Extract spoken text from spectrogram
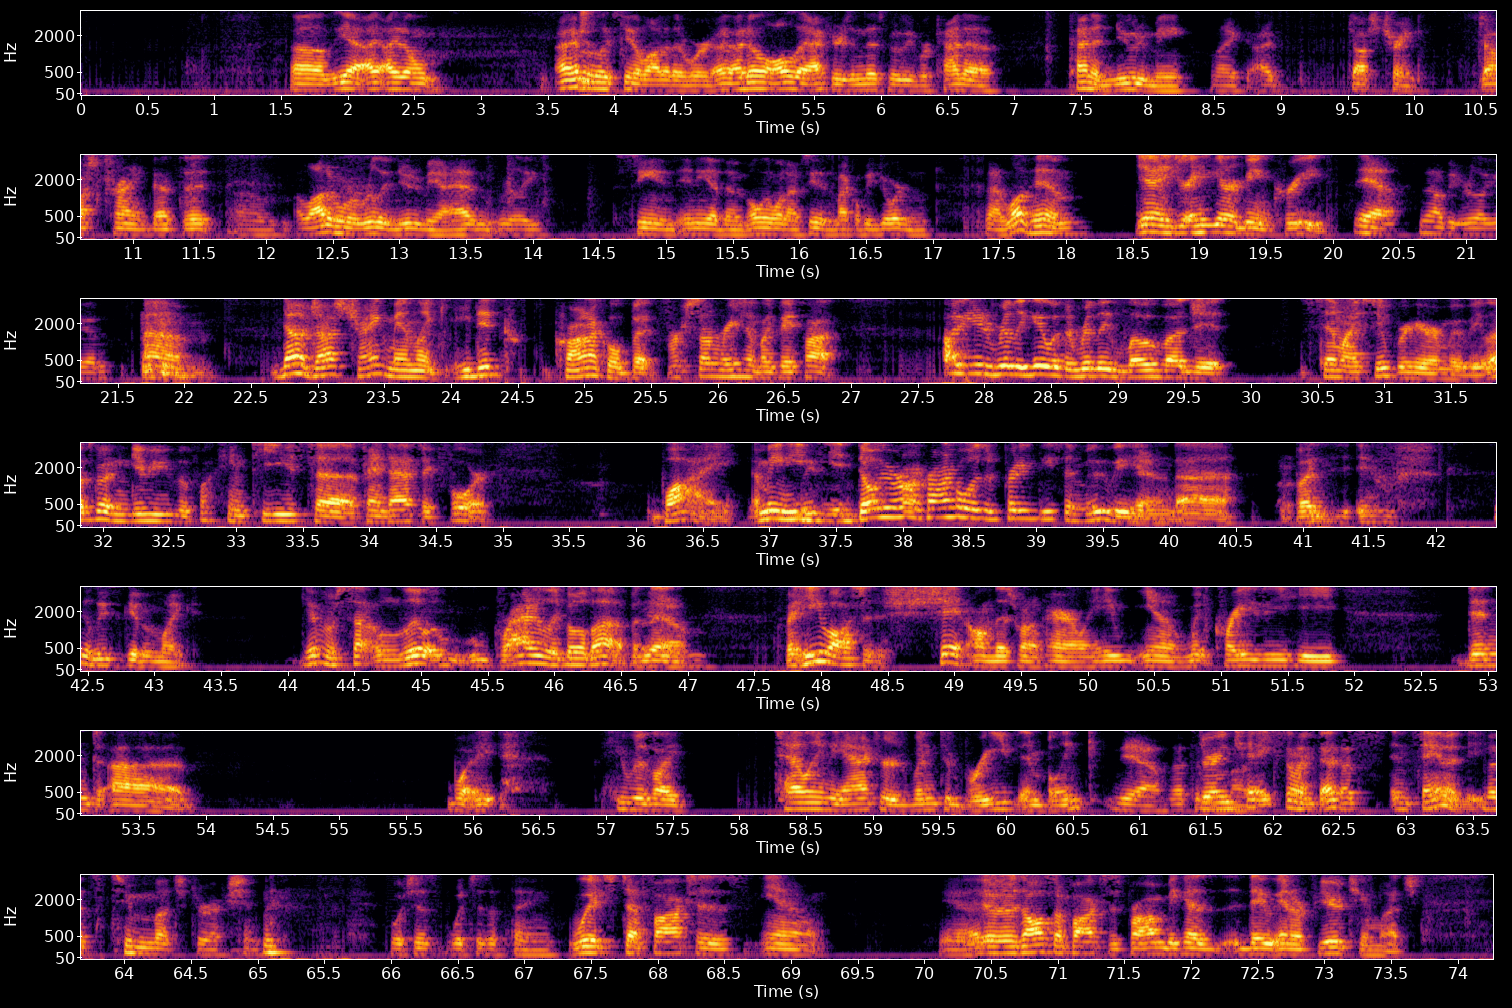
Um, yeah, I, I don't. I haven't really seen a lot of their work. I, I know all the actors in this movie were kind of, kind of new to me. Like I, Josh Trank. Josh Trank. That's it. Um, a lot of them were really new to me. I hadn't really seen any of them. Only one I've seen is Michael B. Jordan, and I love him. Yeah, he's he's gonna be in Creed. Yeah, that'll be really good. Um, no, Josh Trank, man, like he did Chronicle, but for some reason, like they thought, oh, you did really good with a really low budget semi superhero movie. Let's go ahead and give you the fucking keys to Fantastic Four. Why? I mean, he least- don't get wrong, Chronicle was a pretty decent movie, Yeah. and uh, but it, At least give him like give him some a little gradually build up, and then yeah, but he lost his shit on this one. Apparently, he you know went crazy. He didn't. uh What he, he was like telling the actors when to breathe and blink yeah. That's a during takes. I'm like that's, insanity. that's too much direction, which is which is a thing. Which to Fox's, you know, Yeah, it was also Fox's problem because they interfered too much,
